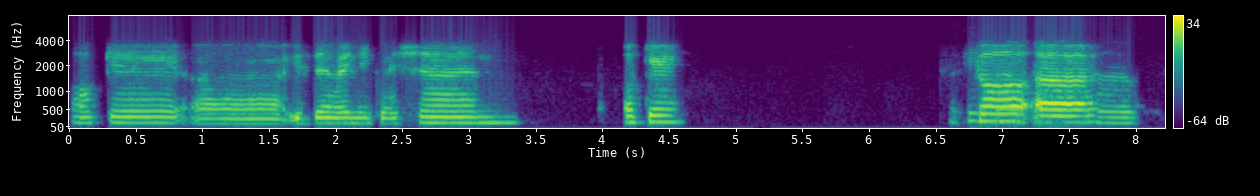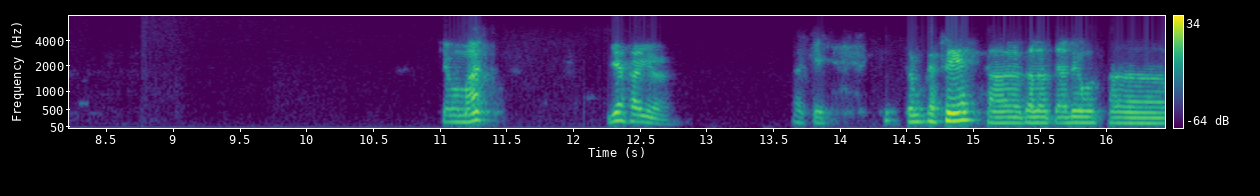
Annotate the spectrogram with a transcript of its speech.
Okay, uh, is there any question? Okay. So, uh, uh, Cik Muhammad? Ya, saya. Okey. Terima kasih uh, kalau tak ada uh,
